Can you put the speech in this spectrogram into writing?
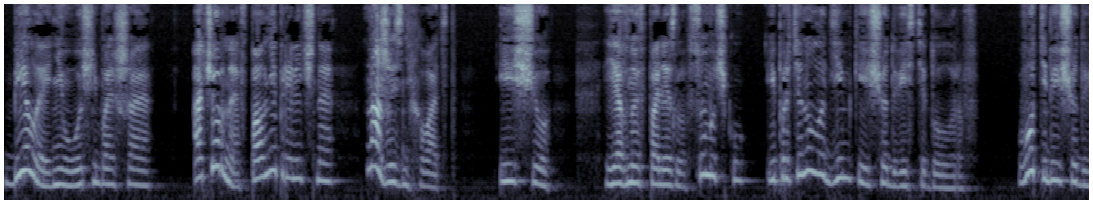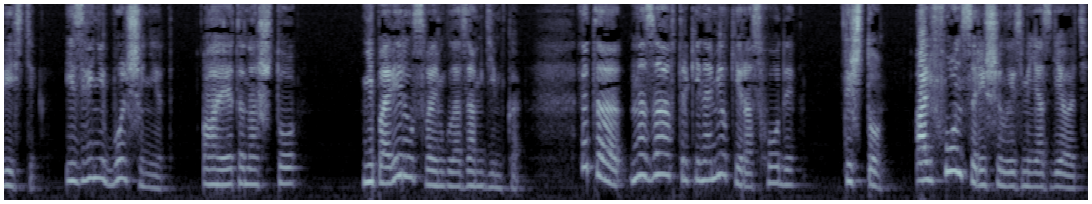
«Белая не очень большая, а черная вполне приличная. На жизнь хватит. И еще...» Я вновь полезла в сумочку и протянула Димке еще 200 долларов. «Вот тебе еще 200. Извини, больше нет». «А это на что?» Не поверил своим глазам Димка. «Это на завтраки, на мелкие расходы». «Ты что, Альфонса решила из меня сделать?»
